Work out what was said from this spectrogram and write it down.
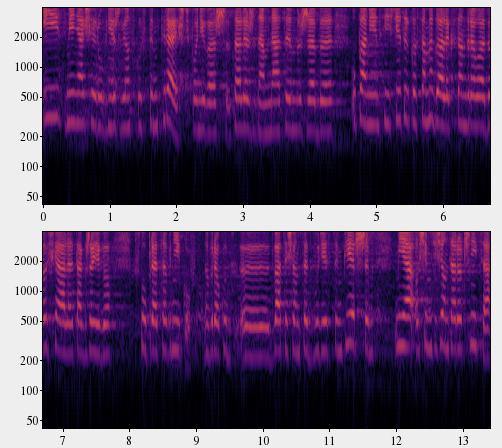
i zmienia się również w związku z tym treść, ponieważ zależy nam na tym, żeby upamiętnić nie tylko samego Aleksandra Ładosia, ale także jego współpracowników. W roku e, 2021 mija 80. rocznica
